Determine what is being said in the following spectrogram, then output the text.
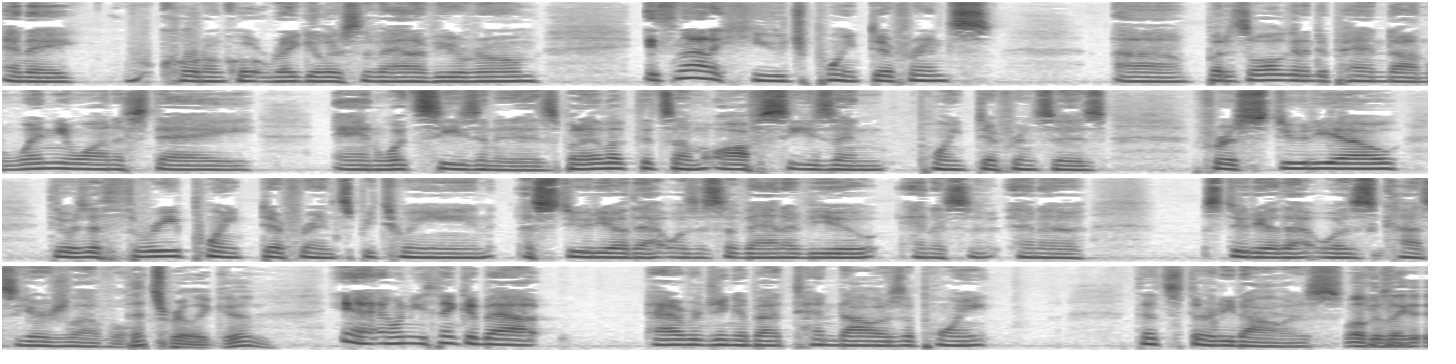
and a quote unquote regular Savannah View room. It's not a huge point difference, uh, but it's all going to depend on when you want to stay and what season it is. But I looked at some off season point differences. For a studio, there was a three point difference between a studio that was a Savannah View and a, and a studio that was concierge level. That's really good. Yeah, and when you think about averaging about ten dollars a point, that's thirty dollars. Well, because I,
